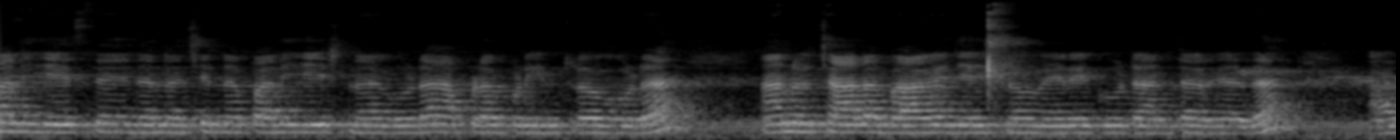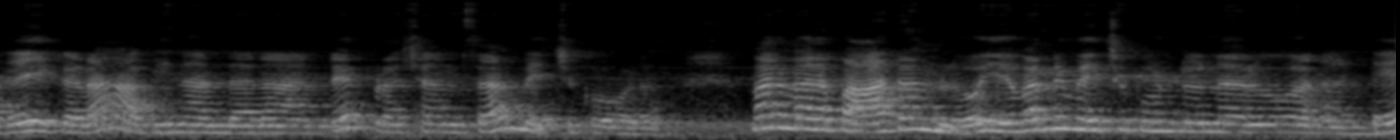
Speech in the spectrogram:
పని చేస్తే ఏదైనా చిన్న పని చేసినా కూడా అప్పుడప్పుడు ఇంట్లో కూడా నన్ను నువ్వు చాలా బాగా చేసినావు వెరీ గుడ్ అంటారు కదా. అదే ఇక్కడ అభినందన అంటే ప్రశంస మెచ్చుకోవడం. మరి మన పాఠంలో ఎవరిని మెచ్చుకుంటున్నారు అని అంటే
